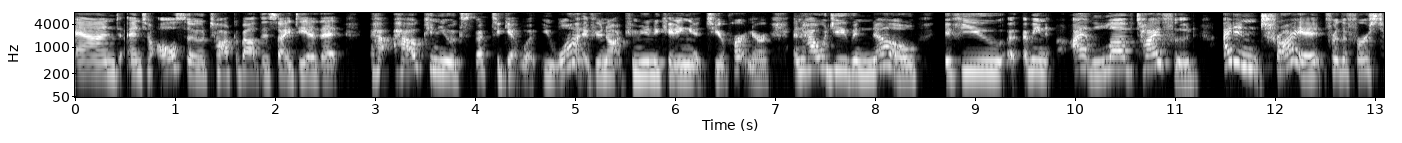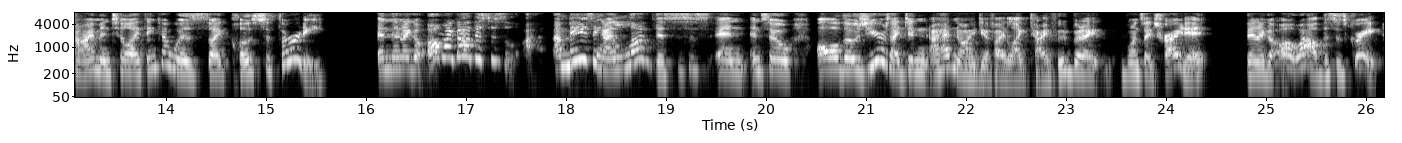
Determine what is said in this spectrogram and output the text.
And and to also talk about this idea that h- how can you expect to get what you want if you're not communicating it to your partner? And how would you even know if you i mean i love thai food. I didn't try it for the first time until i think i was like close to 30 and then I go, oh my God, this is amazing. I love this. This is and and so all those years I didn't I had no idea if I liked Thai food, but I once I tried it, then I go, oh, wow, this is great.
